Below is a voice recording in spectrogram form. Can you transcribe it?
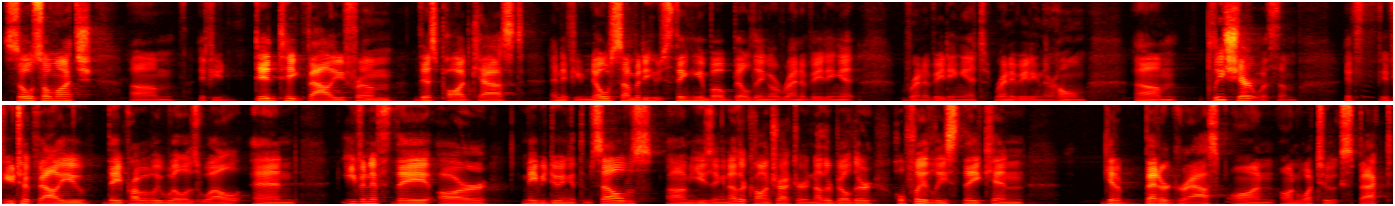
so, so much. Um, if you did take value from this podcast, and if you know somebody who's thinking about building or renovating it, renovating it, renovating their home, um, please share it with them. if if you took value, they probably will as well. And even if they are maybe doing it themselves, um, using another contractor, another builder, hopefully at least they can get a better grasp on on what to expect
